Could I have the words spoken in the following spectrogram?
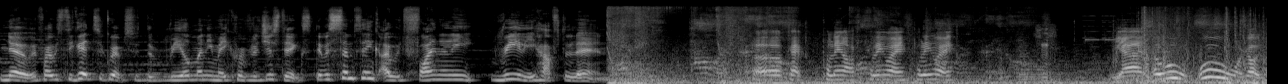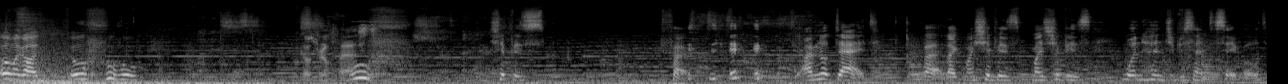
No, if I was to get to grips with the real moneymaker of logistics, there was something I would finally really have to learn. Oh, okay, pulling off, pulling away, pulling away. Yeah, oh, oh my god, oh my god, oh, Goes real fast. Oof. Ship is fucked. I'm not dead, but like my ship is my ship is 100% disabled.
